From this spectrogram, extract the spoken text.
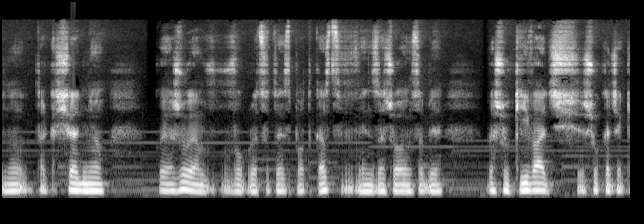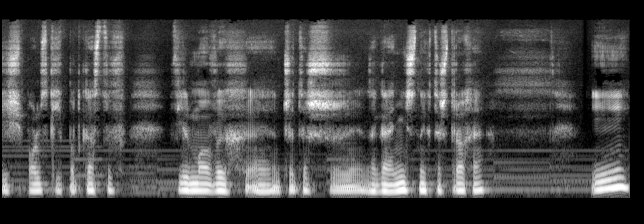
no, tak średnio kojarzyłem w ogóle, co to jest podcast, więc zacząłem sobie wyszukiwać, szukać jakichś polskich podcastów filmowych, e, czy też zagranicznych też trochę. I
